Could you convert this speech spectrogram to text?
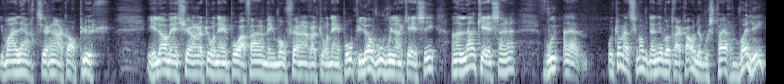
ils vont aller en retirer encore plus. Et là, bien, s'il y a un retour d'impôt à faire, bien, ils vont vous faire un retour d'impôt. Puis là, vous, vous l'encaissez. En l'encaissant, vous, euh, automatiquement, vous donnez votre accord de vous faire voler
